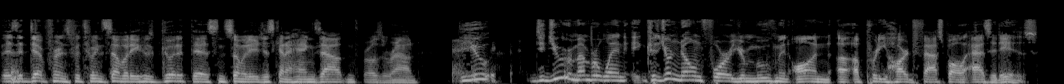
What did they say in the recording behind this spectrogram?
there's a difference between somebody who's good at this and somebody who just kind of hangs out and throws around. Do you? Did you remember when? Because you're known for your movement on a, a pretty hard fastball as it is.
